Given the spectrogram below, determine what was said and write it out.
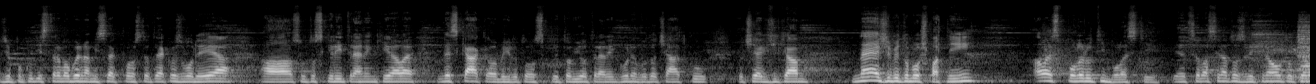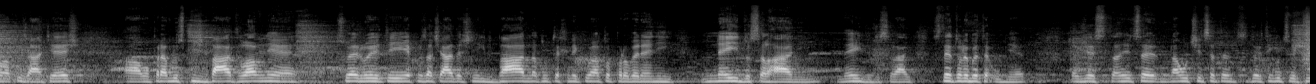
že pokud ti strava bude na místě, tak porostete jako z vody a, a jsou to skvělé tréninky, ale neskákal bych do toho splitového tréninku nebo začátku, protože jak říkám, ne, že by to bylo špatný, ale z pohledu té bolesti. Je třeba si na to zvyknout, to tělo na tu zátěž a opravdu spíš dbát hlavně, co je důležité jako začátečník, dbát na tu techniku, na to provedení, nejít do selhání, nejít do selhání, stejně to nebudete umět, takže snažit se naučit se ten techniku cviků,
